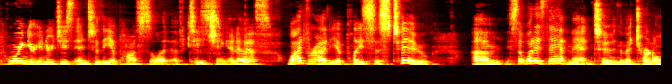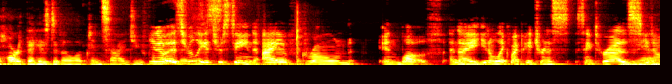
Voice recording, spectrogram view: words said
pouring your energies into the apostolate of teaching yes. in a yes. wide variety of places too. Um, so, what has that meant to the maternal heart that has developed inside you? You know, it's this? really interesting. I have grown in love. And I, you know, like my patroness, St. Therese, yes. you know,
